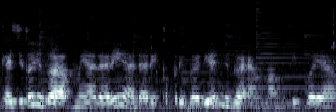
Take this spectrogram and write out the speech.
kayak Cito juga menyadari ya dari kepribadian juga emang tipe yang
